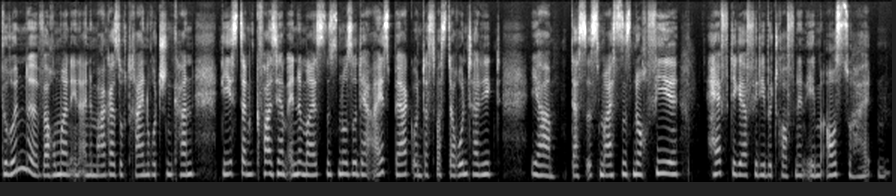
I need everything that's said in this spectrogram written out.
Gründe, warum man in eine Magersucht reinrutschen kann. Die ist dann quasi am Ende meistens nur so der Eisberg und das, was darunter liegt, ja, das ist meistens noch viel heftiger für die Betroffenen eben auszuhalten.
